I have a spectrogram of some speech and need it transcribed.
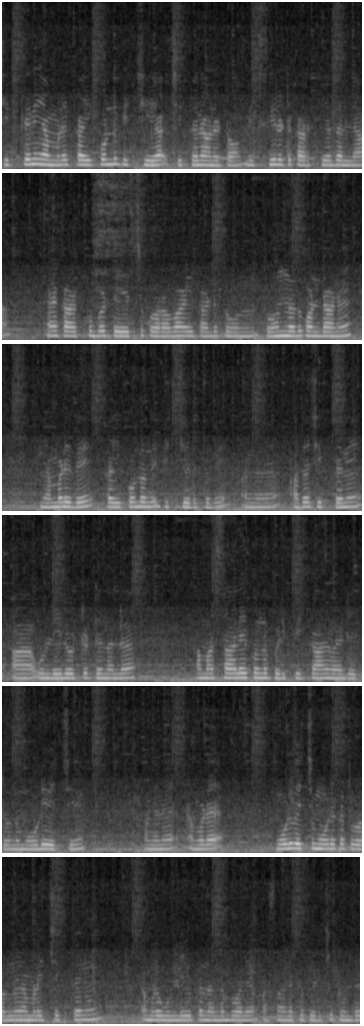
ചിക്കൻ നമ്മൾ കൈകൊണ്ട് പിച്ചിയ ചിക്കനാണ് കേട്ടോ മിക്സിയിലിട്ട് കറക്കിയതല്ല. അങ്ങനെ കറക്കുമ്പോൾ ടേസ്റ്റ് കുറവായി കണ്ട് തോന്നു തോന്നുന്നത് കൊണ്ടാണ് നമ്മളിത് കൈക്കൊണ്ടൊന്ന് പിച്ചെടുത്തത് അങ്ങനെ അത് ചിക്കന് ആ ഉള്ളിയിലോട്ടിട്ട് നല്ല ആ മസാലയൊക്കെ ഒന്ന് പിടിപ്പിക്കാൻ വേണ്ടിയിട്ട് ഒന്ന് മൂടി വെച്ച് അങ്ങനെ നമ്മുടെ മൂടി വെച്ച് മൂടിയൊക്കെ തുറന്ന് നമ്മൾ ചിക്കനും നമ്മുടെ ഉള്ളിയൊക്കെ നല്ലപോലെ മസാലയൊക്കെ പിടിച്ചിട്ടുണ്ട്.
